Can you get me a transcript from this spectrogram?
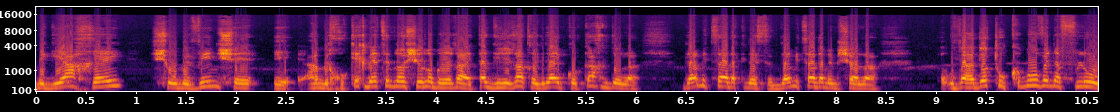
מגיעה אחרי שהוא מבין שהמחוקק בעצם לא השאיר לו ברירה, הייתה גרירת רגליים כל כך גדולה, גם מצד הכנסת, גם מצד הממשלה, ועדות הוקמו ונפלו,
